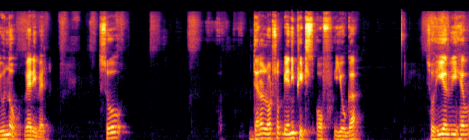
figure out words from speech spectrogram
you know very well. So there are lots of benefits of yoga. So here we have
